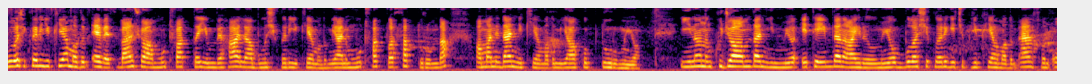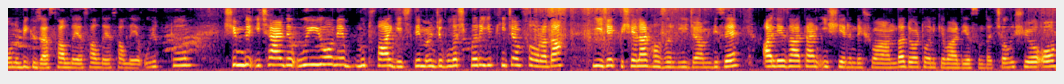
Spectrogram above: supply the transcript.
bulaşıkları yıkayamadım. Evet ben şu an mutfaktayım ve hala bulaşıkları yıkayamadım. Yani mutfak vasat durumda ama neden yıkayamadım? Yakup durmuyor. İnanın kucağımdan inmiyor. Eteğimden ayrılmıyor. Bulaşıkları geçip yıkayamadım. En son onu bir güzel sallaya sallaya sallaya uyuttum. Şimdi içeride uyuyor ve mutfağa geçtim. Önce bulaşıkları yıkayacağım. Sonra da yiyecek bir şeyler hazırlayacağım bize. Ali zaten iş yerinde şu anda. 4-12 vardiyasında çalışıyor o.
